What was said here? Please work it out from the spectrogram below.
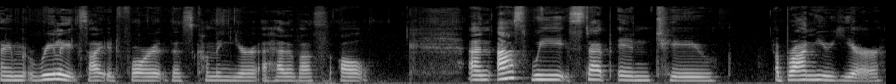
I'm really excited for this coming year ahead of us all. And as we step into a brand new year,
